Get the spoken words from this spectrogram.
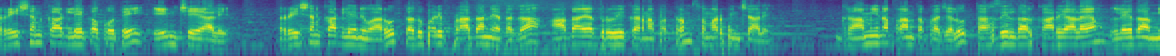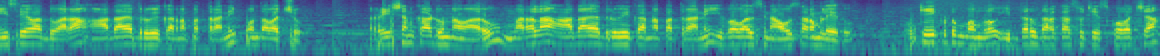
రేషన్ కార్డ్ లేకపోతే ఏం చేయాలి? రేషన్ కార్డ్ లేని వారు తదుపరి ప్రాధాన్యతగా ఆదాయ ధృవీకరణ పత్రం సమర్పించాలి. గ్రామీణ ప్రాంత ప్రజలు తహసీల్దార్ కార్యాలయం లేదా మీ సేవ ద్వారా ఆదాయ ధృవీకరణ పత్రాన్ని పొందవచ్చు. రేషన్ కార్డు ఉన్నవారు మరలా ఆదాయ ధృవీకరణ పత్రాన్ని ఇవ్వవలసిన అవసరం లేదు. ఒకే కుటుంబంలో ఇద్దరు దరఖాస్తు చేసుకోవచ్చా?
